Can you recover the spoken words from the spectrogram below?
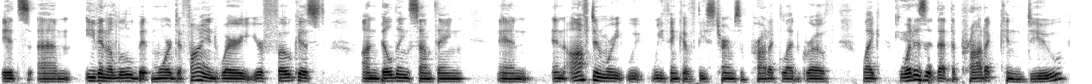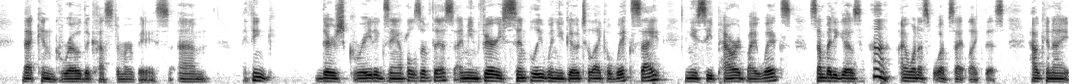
it's um, even a little bit more defined where you're focused on building something and and often we, we we think of these terms of product led growth like what is it that the product can do that can grow the customer base um, i think there's great examples of this i mean very simply when you go to like a wix site and you see powered by wix somebody goes huh i want a website like this how can i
